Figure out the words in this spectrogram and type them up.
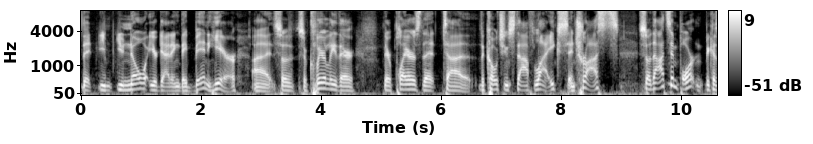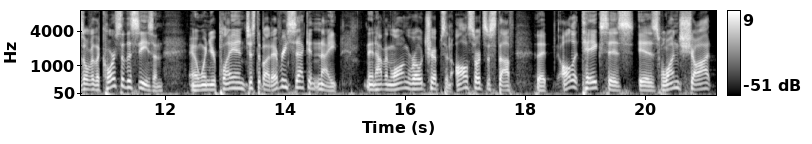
that you you know what you're getting. They've been here, uh, so so clearly they're they're players that uh, the coaching staff likes and trusts. So that's important because over the course of the season, and when you're playing just about every second night and having long road trips and all sorts of stuff, that all it takes is is one shot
